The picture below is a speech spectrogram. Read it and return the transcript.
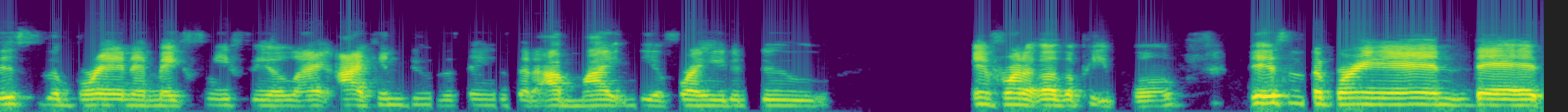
This is a brand that makes me feel like I can do the things that I might be afraid to do in front of other people. This is a brand that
